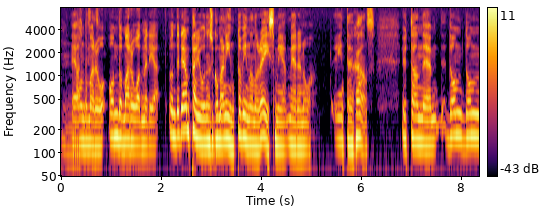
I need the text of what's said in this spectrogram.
Mm, eh, om, de har om de har råd med det. Under den perioden så kommer han inte att vinna någon race med, med Renault. Inte en chans. Utan eh, de, de,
